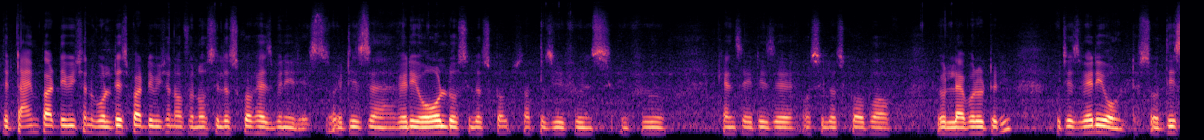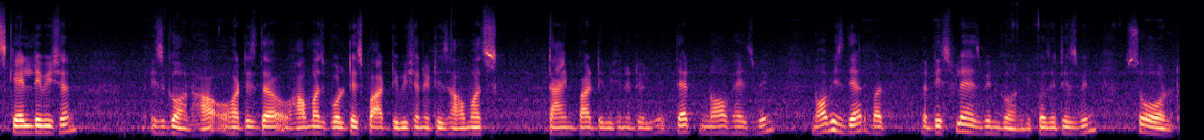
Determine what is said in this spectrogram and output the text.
The time part division voltage part division of an oscilloscope has been erased. So it is a very old oscilloscope. Suppose if you if you can say it is a oscilloscope of your laboratory which is very old. So this scale division is gone. How what is the how much voltage part division it is how much time part division it will be? That knob has been knob is there but the display has been gone because it has been so old.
